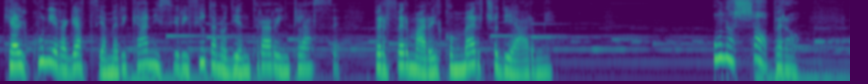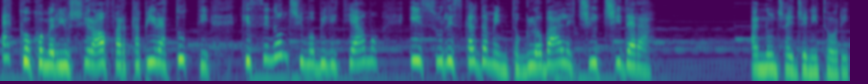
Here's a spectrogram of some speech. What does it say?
che alcuni ragazzi americani si rifiutano di entrare in classe per fermare il commercio di armi. Uno sciopero! Ecco come riuscirò a far capire a tutti che se non ci mobilitiamo il surriscaldamento globale ci ucciderà. Annuncia ai genitori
